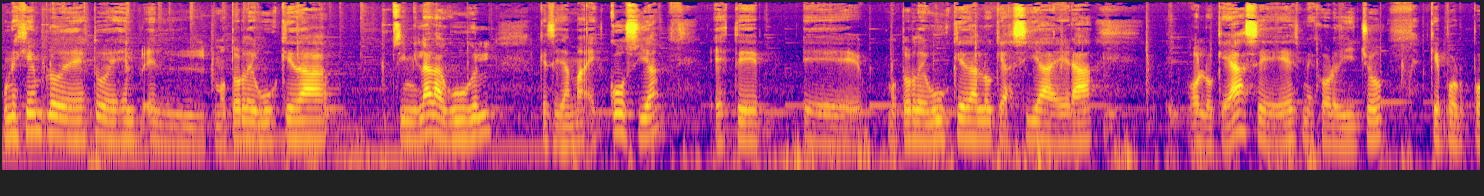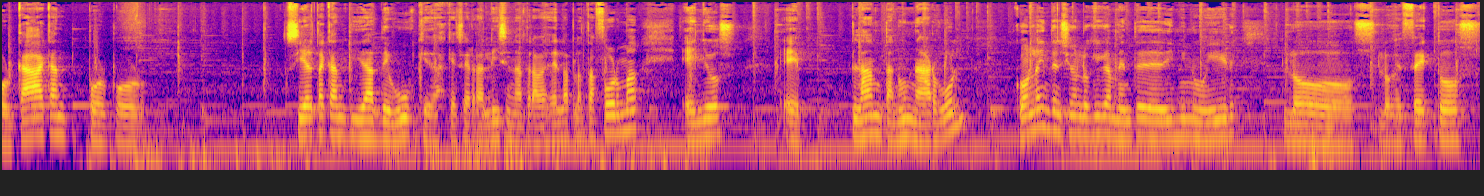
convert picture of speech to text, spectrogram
Un ejemplo de esto es el, motor de búsqueda similar a Google que se llama Escocia. Este eh, motor de búsqueda lo que hacía era, o lo que hace es, mejor dicho, que por, por cada por, por cierta cantidad de búsquedas que se realicen a través de la plataforma, ellos eh, plantan un árbol con la intención lógicamente de disminuir los, los efectos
